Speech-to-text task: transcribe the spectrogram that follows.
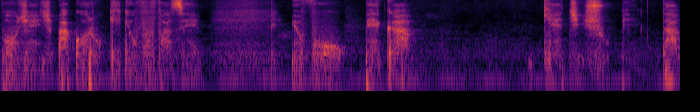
Bom, gente, agora o que, que eu vou fazer? Eu vou pegar ketchup, tá?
